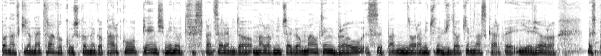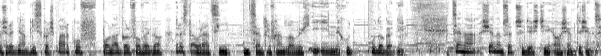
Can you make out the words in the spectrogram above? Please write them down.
ponad kilometra wokół szkolnego parku, 5 minut spacerem do malowniczego Mountain Brow z panoramicznym widokiem na skarpy i jezioro, bezpośrednia bliskość parków, pola golfowego, restauracji, centrów handlowych i innych udogodnień. Cena 738 tysięcy.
